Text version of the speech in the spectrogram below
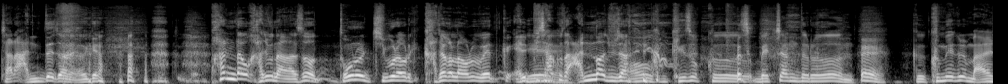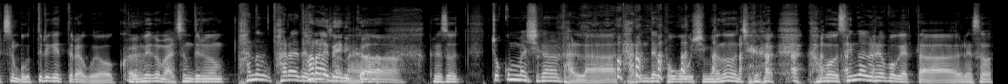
잘 안 되잖아요. 이게 판다고 가지고 나가서 돈을 지불하고 이렇게 가져가려고 그러면 왜그 LP 예. 자꾸 다안 놔주잖아요. 어, 그 계속 그 몇 장들은 네. 그 금액을 말씀 못 드리겠더라고요. 그 금액을 말씀드리면 파는 팔아야 되는 팔아야 거잖아요. 되니까. 그래서 조금만 시간을 달라. 다른 데 보고 오시면은 제가 한번 생각을 해 보겠다. 그래서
